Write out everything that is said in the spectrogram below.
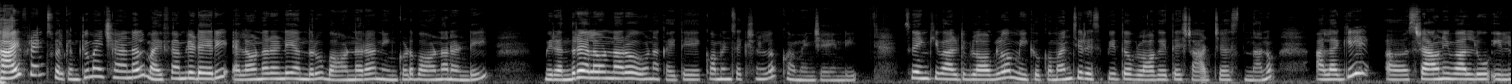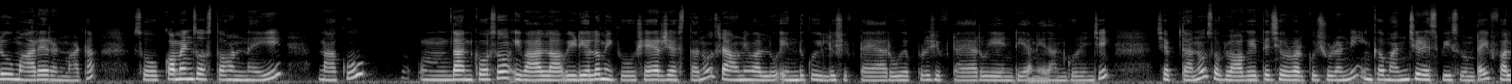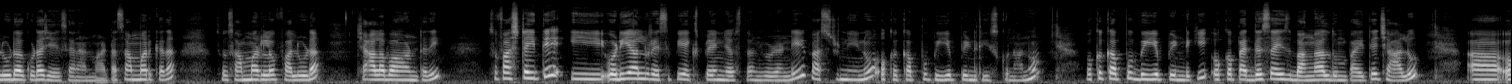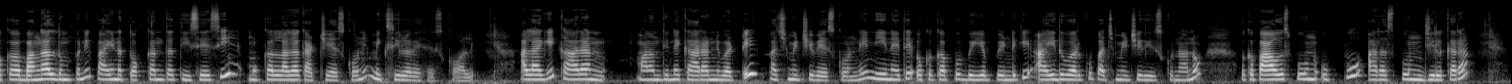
Hi friends welcome to my channel my family diary. ఎలా ఉన్నారండి అందరూ? బాగున్నారా? నేను కూడా బాగున్నానండి. మీరందరూ ఎలా ఉన్నారో నాకైతే కామెంట్ సెక్షన్లో కామెంట్ చేయండి. సో ఇంక ఇవాళ వ్లాగ్లో మీకు ఒక మంచి రెసిపీతో వ్లాగ్ అయితే స్టార్ట్ చేస్తున్నాను. అలాగే శ్రావణి వాళ్ళు ఇల్లు మారారనమాట సో కామెంట్స్ వస్తూ ఉన్నాయి. నాకు దానికోసం ఇవాళ వీడియోలో మీకు షేర్ చేస్తాను. శ్రావణి వాళ్ళు ఎందుకు ఇల్లు షిఫ్ట్ అయ్యారు? ఎప్పుడు షిఫ్ట్ అయ్యారు? ఏంటి? అనే దాని గురించి. చెప్తాను. సో వ్లాగ్ అయితే చివరి వరకు చూడండి. ఇంకా మంచి రెసిపీస్ ఉంటాయి. ఫలూడా కూడా చేశాను అనమాట సమ్మర్ కదా. సో సమ్మర్లో ఫలూడా చాలా బాగుంటుంది. సో ఫస్ట్ అయితే ఈ ఒడియాలు రెసిపీ ఎక్స్ప్లెయిన్ చేస్తాను చూడండి. ఫస్ట్ నేను ఒక కప్పు బియ్యం పిండి తీసుకున్నాను. ఒక కప్పు బియ్యం పిండికి ఒక పెద్ద సైజు బంగాళదుంప అయితే చాలు. ఒక బంగాళదుంపని పైన తొక్కంతా తీసేసి ముక్కల్లాగా కట్ చేసుకొని మిక్సీలో వేసేసుకోవాలి. అలాగే కారాన్ని మనం తినే కారాన్ని బట్టి పచ్చిమిర్చి వేసుకోండి. నేనైతే ఒక కప్పు బియ్యం పిండికి ఐదు వరకు పచ్చిమిర్చి తీసుకున్నాను. ఒక పావు స్పూన్ ఉప్పు అర స్పూన్ జీలకర్ర.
